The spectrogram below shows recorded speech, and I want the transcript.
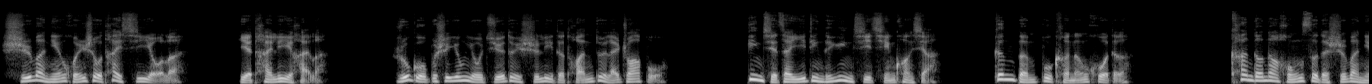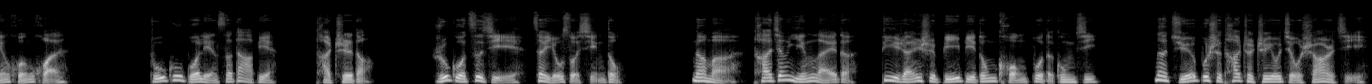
十万年魂兽太稀有了，也太厉害了。如果不是拥有绝对实力的团队来抓捕，并且在一定的运气情况下，根本不可能获得。看到那红色的十万年魂环，独孤博脸色大变。他知道，如果自己再有所行动，那么他将迎来的必然是比比东恐怖的攻击。那绝不是他这只有九十二级，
